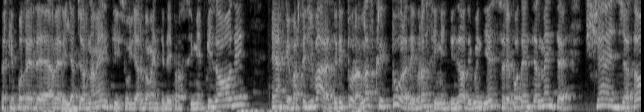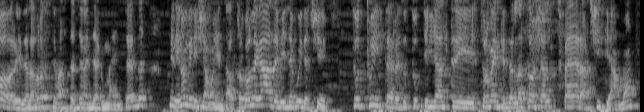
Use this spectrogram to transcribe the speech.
perché potete avere gli aggiornamenti sugli argomenti dei prossimi episodi e anche partecipare addirittura alla scrittura dei prossimi episodi, quindi essere potenzialmente sceneggiatori della prossima stagione di Augmented. Quindi non vi diciamo nient'altro, collegatevi, seguiteci su Twitter e su tutti gli altri strumenti della social sfera, ci siamo.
